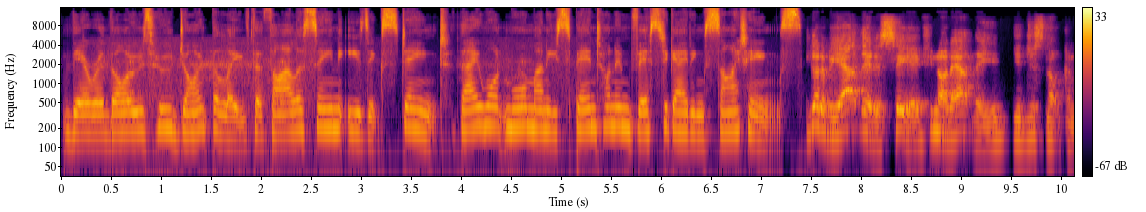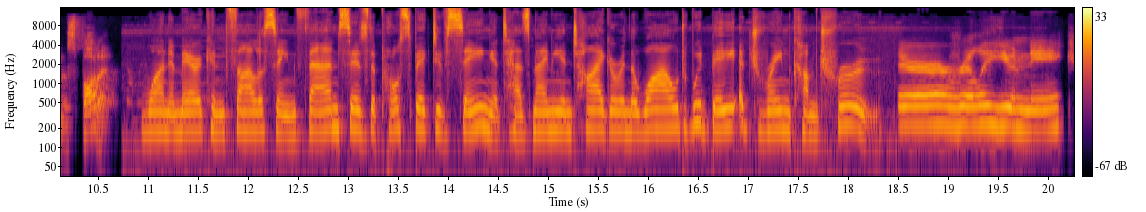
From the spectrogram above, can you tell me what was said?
There are those who don't believe the thylacine is extinct. They want more money spent on investigating sightings. You've got to be out there to see it. If you're not out there, you're just not going to spot it. One American thylacine fan says the prospect of seeing a Tasmanian tiger in the wild would be a dream come true. They're really unique.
